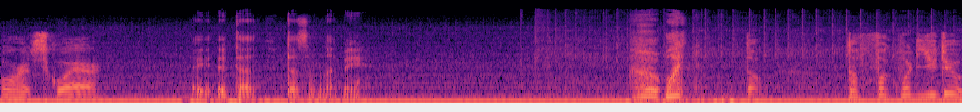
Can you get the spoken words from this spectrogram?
Or hit square. It, it, does, it doesn't let me. what? The, the fuck, what do you do?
